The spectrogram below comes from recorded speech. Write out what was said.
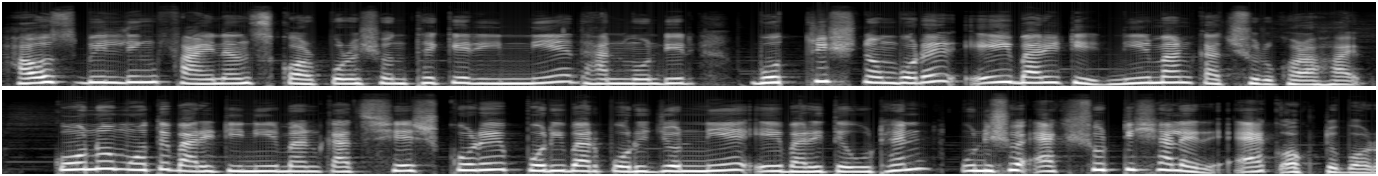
হাউস বিল্ডিং ফাইন্যান্স কর্পোরেশন থেকে ঋণ নিয়ে ধানমন্ডির বত্রিশ নম্বরের এই বাড়িটির নির্মাণ কাজ শুরু করা হয়। কোনো মতে বাড়িটি নির্মাণ কাজ শেষ করে পরিবার পরিজন নিয়ে এই বাড়িতে উঠেন উনিশশো একষট্টি সালের এক অক্টোবর।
